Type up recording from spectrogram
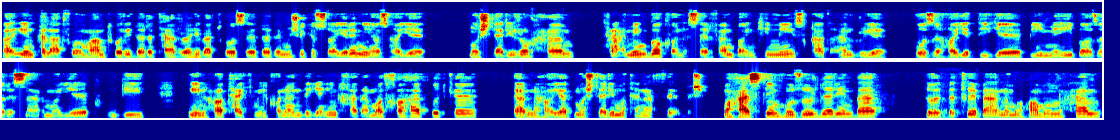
و این پلتفرم هم طوری داره طراحی و توسعه داده میشه که سایر نیازهای مشتری رو هم تأمین بکنه. صرفا بانکی نیست قطعا روی حوزه های دیگه بیمه بازار سرمایه پودی اینها تکمیل کننده این خدمات خواهد بود که در نهایت مشتری متنفع بشه. ما هستیم حضور داریم و توی برنامه هامون هم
